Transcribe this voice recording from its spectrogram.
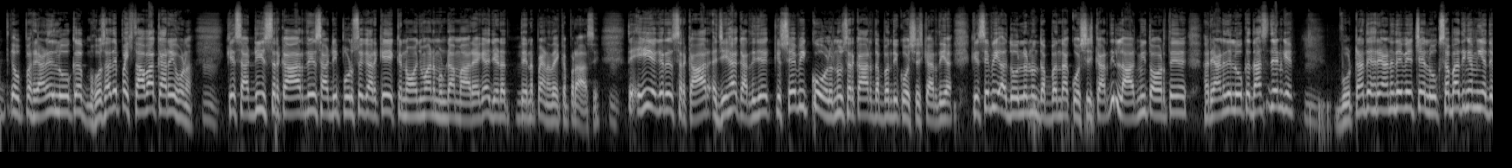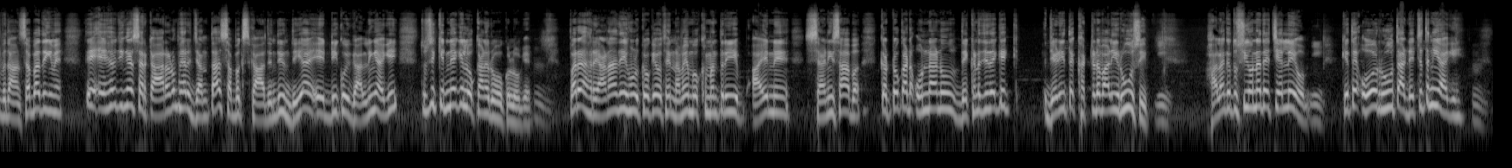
ਹਰਿਆਣੇ ਦੇ ਲੋਕ ਹੋ ਸਕਦੇ ਪਛਤਾਵਾ ਕਰ ਰਹੇ ਹੋਣ ਕਿ ਸਾਡੀ ਸਰਕਾਰ ਨੇ ਸਾਡੀ ਪੁਲਿਸ ਕਰਕੇ ਇੱਕ ਨੌਜਵਾਨ ਮੁੰਡਾ ਮਾਰਿਆ ਗਿਆ ਜਿਹੜਾ ਤਿੰਨ ਭੈਣਾਂ ਦਾ ਇੱਕ ਭਰਾ ਸੀ। ਤੇ ਇਹ ਅਗਰ ਸਰਕਾਰ ਅਜਿਹਾ ਕਰਦੀ ਜੇ ਕਿਸੇ ਵੀ ਘੋਲ ਨੂੰ ਸਰਕਾਰ ਦੱਬਣ ਦੀ ਕੋਸ਼ਿਸ਼ ਕਰਦੀ ਆ ਕਿਸੇ ਵੀ ਅੰਦੋਲਨ ਨੂੰ ਦੱਬਣ ਦਾ ਕੋਸ਼ਿਸ਼ ਕਰਦੀ ਲਾਜ਼ਮੀ ਤੌਰ ਤੇ ਹਰਿਆਣੇ ਦੇ ਲੋਕ ਦੱਸ ਦੇਣਗੇ। ਵੋਟਾਂ ਤੇ ਹਰਿਆਣੇ ਦੇ ਵਿੱਚ ਲੋਕ ਸਭਾ ਦੀਆਂ ਵੀ ਆ ਤੇ ਵਿਧਾਨ ਸਭਾ ਦੀਆਂ ਵੀ। ਤੇ ਇਹੋ ਜਿਹੀਆਂ ਸਰਕਾਰਾਂ ਨੂੰ ਫਿਰ ਜਨਤਾ ਸਬਕ ਸਿਖਾ ਦਿੰਦੀ ਹੁੰਦੀ ਆ ਏਡੀ ਕੋਈ ਗੱਲ ਨਹੀਂ ਹੈਗੀ। ਤੁਸੀਂ ਕਿੰਨੇ ਕਿ ਲੋਕਾਂ ਨੇ ਰੋਕ ਲੋਗੇ? ਪਰ ਹਰਿਆਣਾ ਦੀ ਹੁਣ ਕਿਉਂਕਿ ਉੱਥੇ ਨਵੇਂ ਮੁੱਖ ਮੰਤਰੀ ਆਏ ਨੇ ਸੈਣੀ ਸਾਹਿਬ ਘੱਟੋ ਘੱਟ ਉਹਨਾਂ ਨੂੰ ਦੇਖਣ ਚਾਹੀਦਾ ਕਿ ਜਿਹੜੀ ਤੇ ਖੱਟੜ ਵਾਲੀ ਰੂਹ ਸੀ। ਜੀ। ਹਾਲਾਂਕਿ ਤੁਸੀਂ ਉਹਨਾਂ ਦੇ ਚੇਲੇ ਹੋ ਕਿਤੇ ਉਹ ਰੂਹ ਤੁਹਾਡੇ ਚ ਤਾਂ ਨਹੀਂ ਆ ਗਈ?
